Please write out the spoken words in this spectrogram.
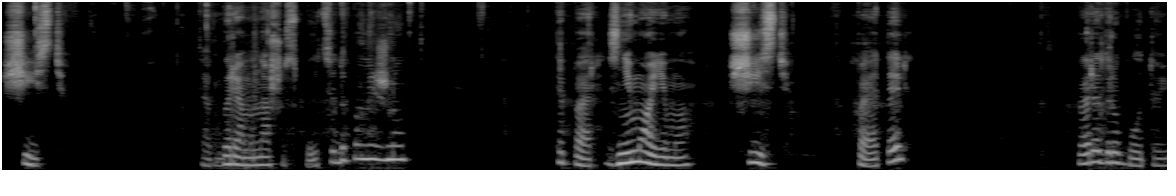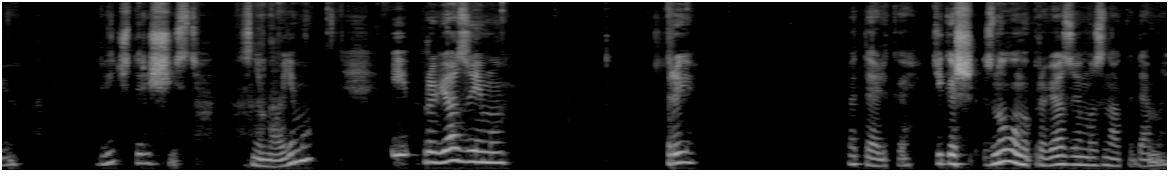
шість. Так, беремо нашу спицю допоміжну Тепер знімаємо 6 петель перед роботою. 2, 4, 6. Знімаємо і пров'язуємо 3 петельки. Тільки ж знову ми пров'язуємо з накидами.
